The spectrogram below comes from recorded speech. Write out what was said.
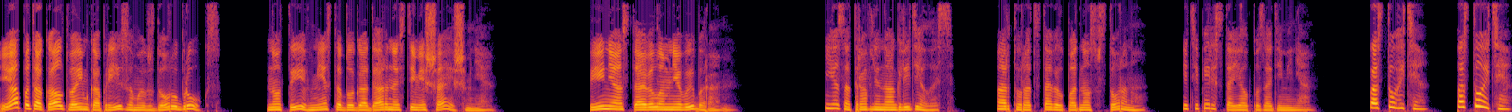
Я потакал твоим капризам и вздору, Брукс. Но ты вместо благодарности мешаешь мне. Ты не оставила мне выбора. Я затравленно огляделась. Артур отставил поднос в сторону и теперь стоял позади меня. «Постойте! Постойте!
